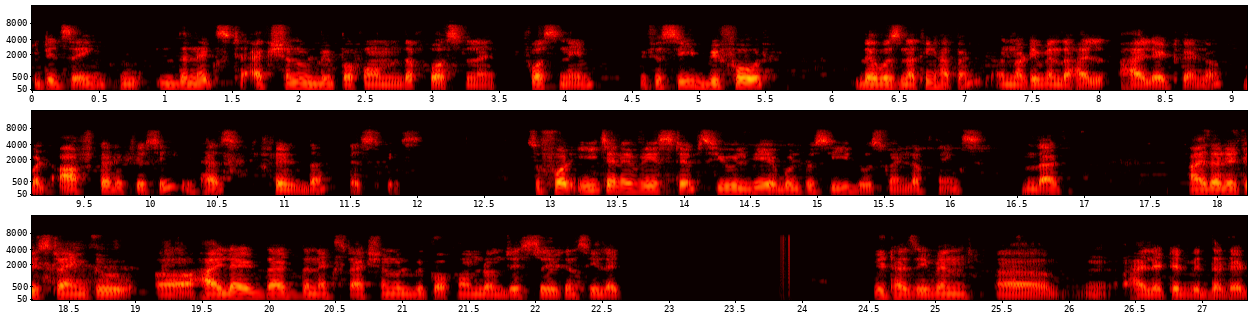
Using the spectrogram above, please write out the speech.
it is saying the next action will be performed the first line first name. If you see before there was nothing happened uh, not even the high, highlight kind of but after if you see it has filled the test case. So for each and every steps you will be able to see those kind of things that either it is trying to uh, highlight that the next action will be performed on this so you can see like it has even uh, highlighted with the red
